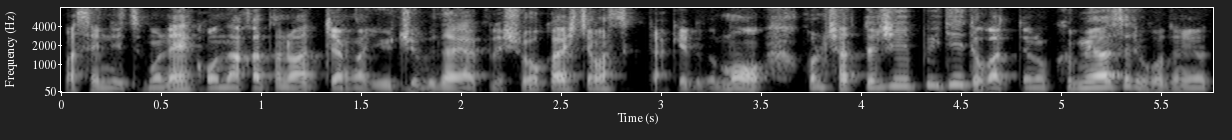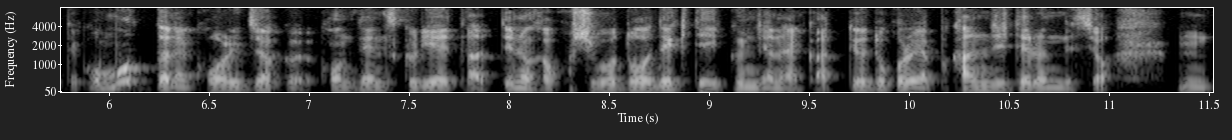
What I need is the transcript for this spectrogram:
まあ、先日もね、こう中田のあっちゃんが YouTube 大学で紹介してますけれども、このチャット GPT とかっていうのを組み合わせることによって、こうもっとね、効率よくコンテンツクリエイターっていうのがこう仕事をできていくんじゃないかっていうところをやっぱ感じてるんですよ。うん。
